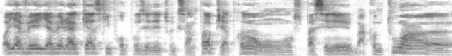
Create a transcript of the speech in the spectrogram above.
bah, il y avait, il y avait la case qui proposait des trucs sympas. Puis après, on, on se passait, bah, comme tout, hein,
